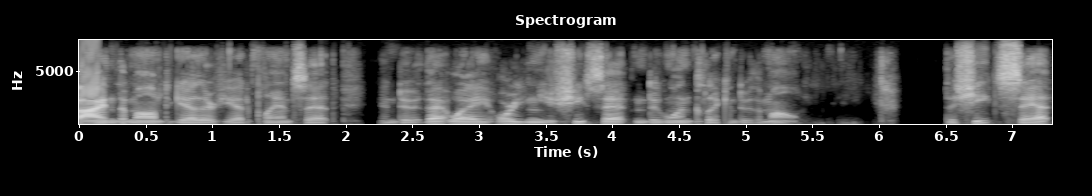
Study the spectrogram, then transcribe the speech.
bind them all together if you had a plan set and do it that way, or you can use sheet set and do one click and do them all. The sheet set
